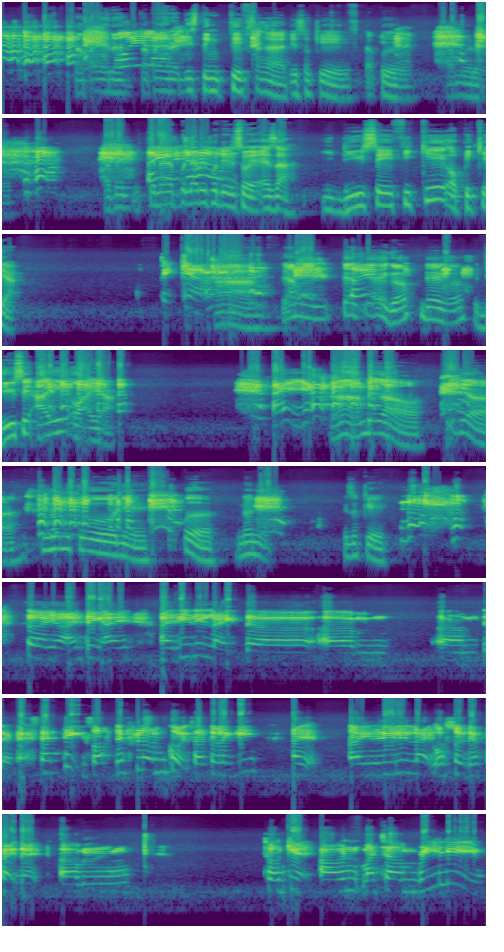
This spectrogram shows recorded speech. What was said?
tak payah nak, Oh, tak payah yelah. nak distinctive sangat. It's okay. Tak apa. Sama tu. I mean, can I, Tapi let me put it this way. Ezra, do you say fikir or pikir? Fikir. Ah, I mean, that's, there you go. There you go. Do you say air or ayak? Ayah. Ah, ambil kau. Fikir. No need to ni. Apa. No need. It's okay. so, so yeah, I think I I really like the um um the aesthetics of the film kot. Satu lagi, I I really like also the fact that um Chong Aun macam really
